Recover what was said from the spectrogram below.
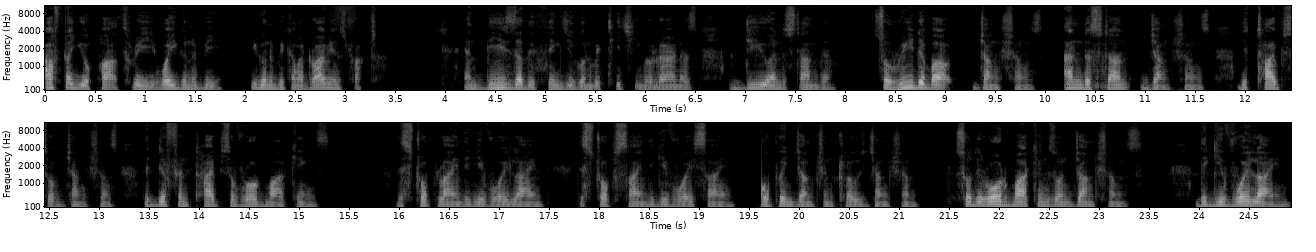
After your part three, what are you going to be? You're going to become a driving instructor. And these are the things you're going to be teaching your learners. Do you understand them? So read about junctions, understand junctions, the types of junctions, the different types of road markings, the stop line, the giveaway line, the stop sign, the giveaway sign, open junction, closed junction. So the road markings on junctions, the giveaway line,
